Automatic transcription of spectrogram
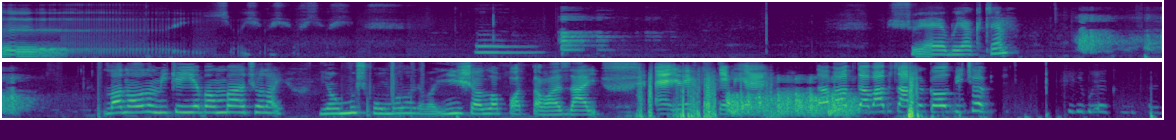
Ee, Şuraya bıraktım. Lan oğlum ikiye bomba atıyorlar. Yanmış bombalar da var. İnşallah patlamazlar. Elbet istemiyorum. Tamam tamam sapık olmayacağım. Beni bırakın lütfen.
